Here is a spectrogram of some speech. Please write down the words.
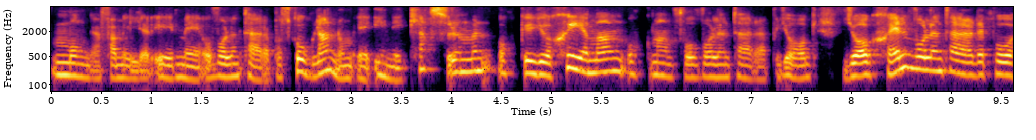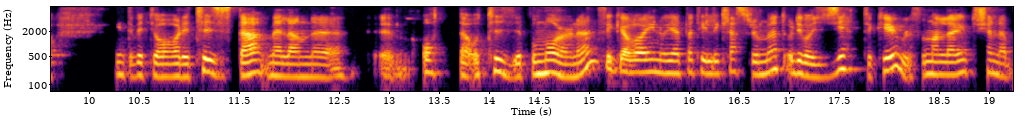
många familjer är med och volontärer på skolan. De är inne i klassrummen och gör scheman och man får volontära. på jag. Jag själv volontärade på, inte vet jag, var det tisdag mellan eh, Eh, 8 och 10 på morgonen fick jag vara inne och hjälpa till i klassrummet och det var jättekul för man lär inte känna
